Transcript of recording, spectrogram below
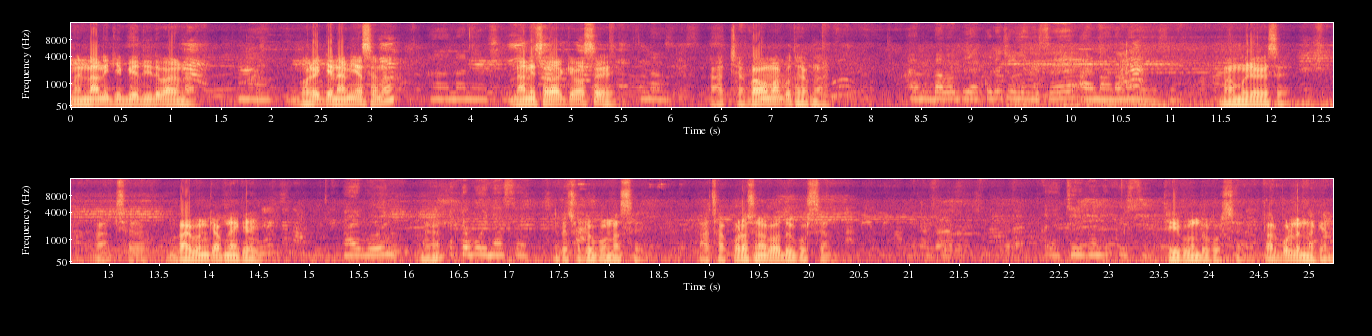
মানে নানিকে বিয়ে দিতে পারে না? ঘরে কে নানি আছে না? হ্যাঁ নানি ছাড়া আর কেউ আছে? আচ্ছা বাবা মা কোথায় আপনার? আর বাবা বিয়ে করে চলে গেছে আর মারা গেছে। মা মরে গেছে? আচ্ছা ভাই বোন কি ভাই বোন হ্যাঁ? একটা বোন আছে। ছোট বোন আছে। আচ্ছা পড়াশোনা কত দূর করছেন থ্রি পর্যন্ত করছেন। তার পড়লেন না কেন?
